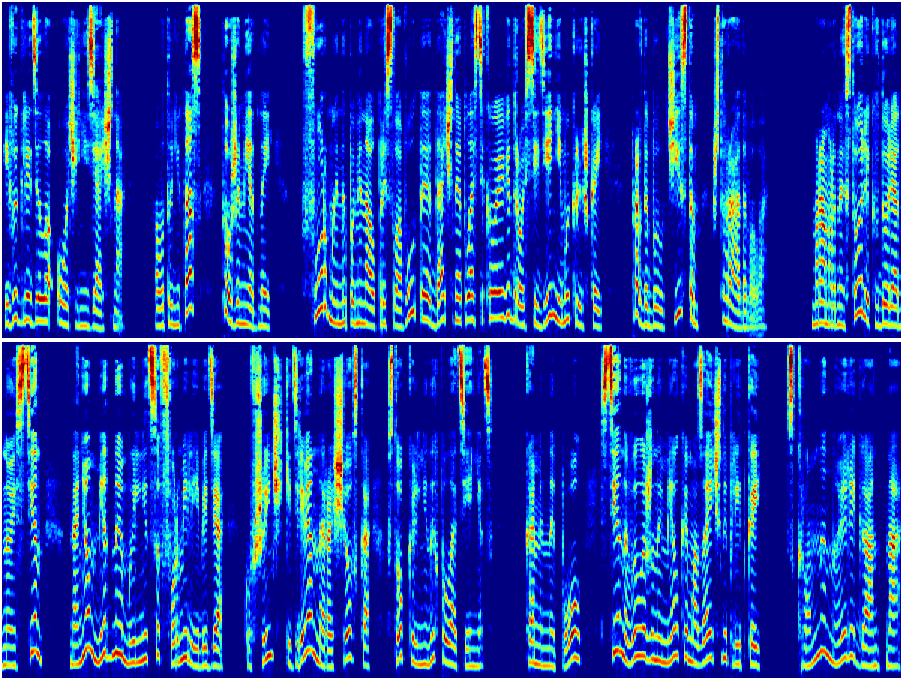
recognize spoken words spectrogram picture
и выглядела очень изящно. А вот унитаз, тоже медный, формой напоминал пресловутое дачное пластиковое ведро с сиденьем и крышкой, правда, был чистым, что радовало. Мраморный столик вдоль одной из стен, на нем медная мыльница в форме лебедя, кувшинчики, деревянная расческа, стопка льняных полотенец. Каменный пол, стены выложены мелкой мозаичной плиткой. Скромно, но элегантно.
